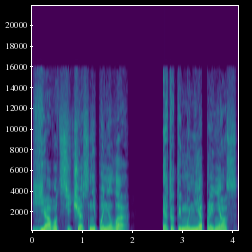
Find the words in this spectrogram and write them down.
«Я вот сейчас не поняла. Это ты мне принес?»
